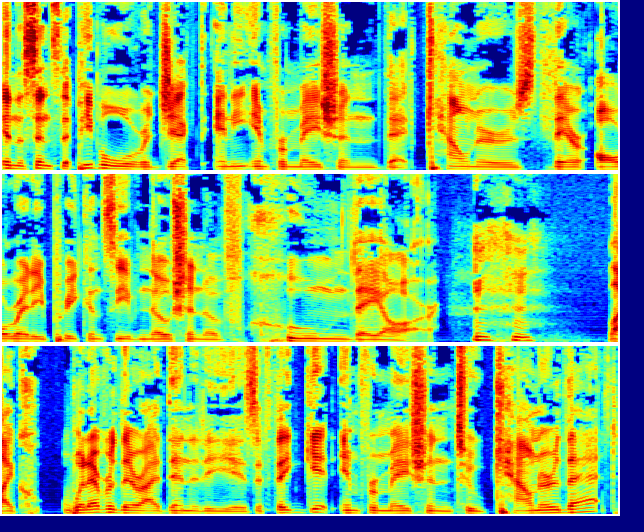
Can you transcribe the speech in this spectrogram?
in the sense that people will reject any information that counters their already preconceived notion of whom they are. Like whatever their identity is, if they get information to counter that,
